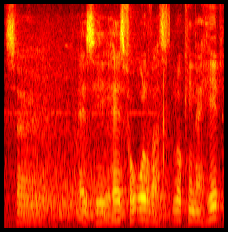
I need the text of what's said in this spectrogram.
So, as He has for all of us, looking ahead,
